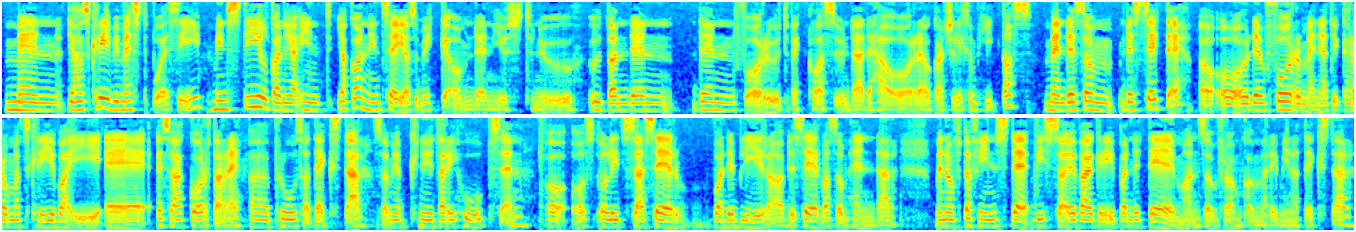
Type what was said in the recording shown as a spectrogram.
Men jag har skrivit mest poesi. Min stil kan jag inte, jag kan inte säga så mycket om den just nu utan den den får utvecklas under det här året och kanske liksom hittas. Men det som det sättet och, och den formen jag tycker om att skriva i är, är så här kortare uh, prosatexter som jag knyter ihop sen och, och, och lite så här ser vad det blir av det, ser vad som händer. Men ofta finns det vissa övergripande teman som framkommer i mina texter.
